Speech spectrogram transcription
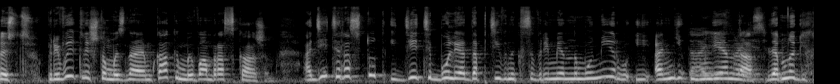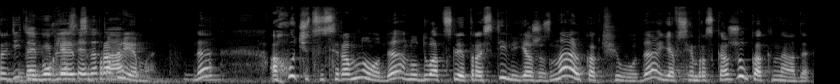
То есть привыкли, что мы знаем как, и мы вам расскажем. А дети растут, и дети более адаптивны к современному миру, и они Да, умнее нас. Для многих родителей Дай является это так. проблема. Да? А хочется все равно, да, ну 20 лет растили, я же знаю, как чего, да, я всем расскажу, как надо.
